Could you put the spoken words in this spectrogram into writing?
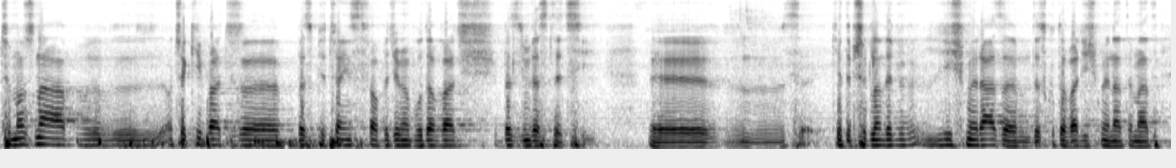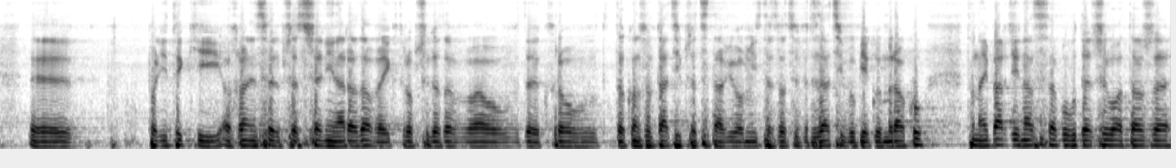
czy można y, oczekiwać, że bezpieczeństwo będziemy budować bez inwestycji? Y, Kiedy przyglądaliśmy razem, dyskutowaliśmy na temat polityki ochrony cyberprzestrzeni narodowej, którą przygotował, którą do konsultacji przedstawiło Ministerstwo Cyfryzacji w ubiegłym roku, to najbardziej nas obu uderzyło to, że,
